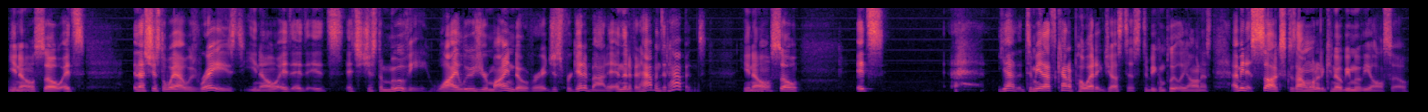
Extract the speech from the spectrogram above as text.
You know? Mm-hmm. So it's and that's just the way I was raised. You know, it, it, it's it's just a movie. Why lose your mind over it? Just forget about it. And then if it happens, it happens. You know, mm-hmm. so it's yeah. To me, that's kind of poetic justice. To be completely honest, I mean, it sucks because I wanted a Kenobi movie also.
